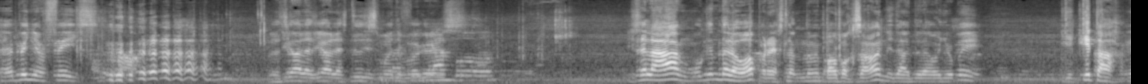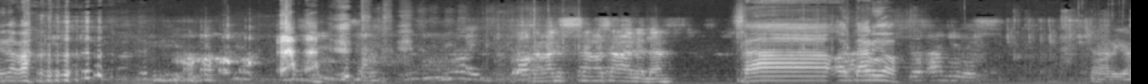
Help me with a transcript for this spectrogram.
Heaven your face. let's go, let's go. Let's do this, motherfuckers. Isa lang, huwag yung dalawa, pares lang naman babagsakan, idadalawan nyo pa eh. Kikit ah, ina ka. Saan ka, saan ka sa Canada? Sa Ontario. Los Angeles. Ontario.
